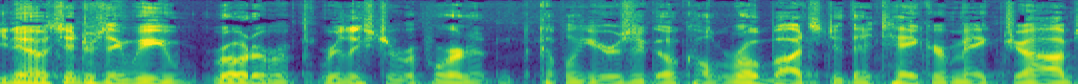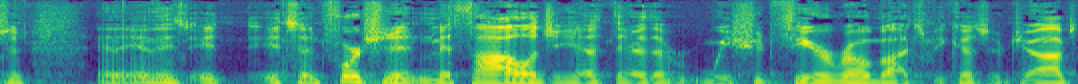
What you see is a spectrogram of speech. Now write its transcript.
You know, it's interesting. We wrote a re- released a report a couple of years ago called "Robots: Do They Take or Make Jobs?" and, and it's, it, it's unfortunate mythology out there that we should fear robots because of jobs.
